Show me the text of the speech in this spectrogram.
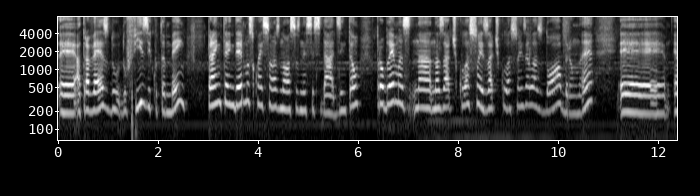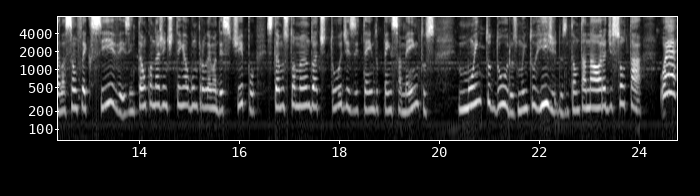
é, através do, do físico também para entendermos quais são as nossas necessidades. Então, problemas na, nas articulações, as articulações elas dobram, né? É, elas são flexíveis, então quando a gente tem algum problema desse tipo, estamos tomando atitudes e tendo pensamentos muito duros, muito rígidos, então tá na hora de soltar. Ué,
